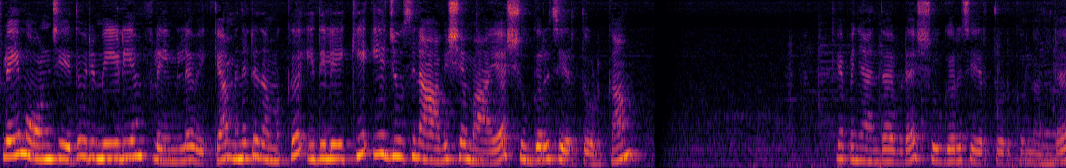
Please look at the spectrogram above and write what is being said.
ഫ്ലെയിം ഓൺ ചെയ്ത് ഒരു മീഡിയം ഫ്ലെയിമിൽ വെക്കാം. എന്നിട്ട് നമുക്ക് ഇതിലേക്ക് ഈ ജ്യൂസിന് ആവശ്യമായ ഷുഗർ ചേർത്ത് കൊടുക്കാം. ഓക്കെ അപ്പം ഞാൻ എന്താ ഇവിടെ ഷുഗർ ചേർത്ത് കൊടുക്കുന്നുണ്ട്.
